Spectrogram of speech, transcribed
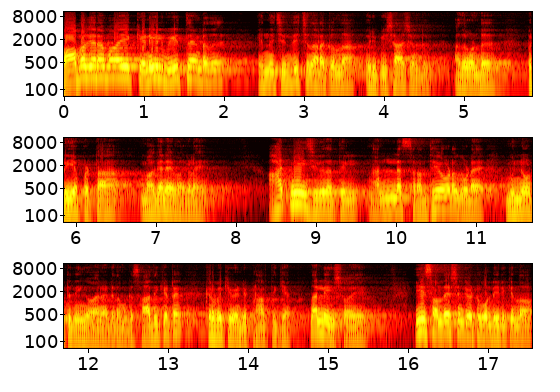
പാപകരമായ കെണിയിൽ വീഴ്ത്തേണ്ടത് എന്ന് ചിന്തിച്ച് നടക്കുന്ന ഒരു പിശാശുണ്ട് അതുകൊണ്ട് പ്രിയപ്പെട്ട മകനെ മകളെ ആത്മീയ ജീവിതത്തിൽ നല്ല ശ്രദ്ധയോടുകൂടെ മുന്നോട്ട് നീങ്ങുവാനായിട്ട് നമുക്ക് സാധിക്കട്ടെ. കൃപയ്ക്ക് വേണ്ടി പ്രാർത്ഥിക്കാം. നല്ല ഈശോയെ ഈ സന്ദേശം കേട്ടുകൊണ്ടിരിക്കുന്ന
